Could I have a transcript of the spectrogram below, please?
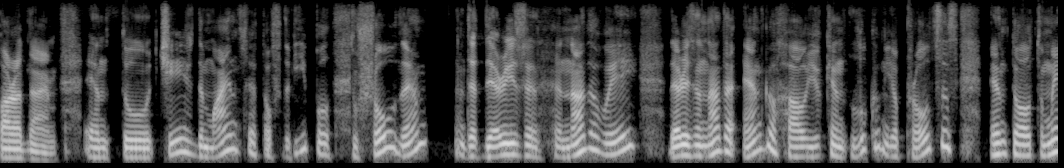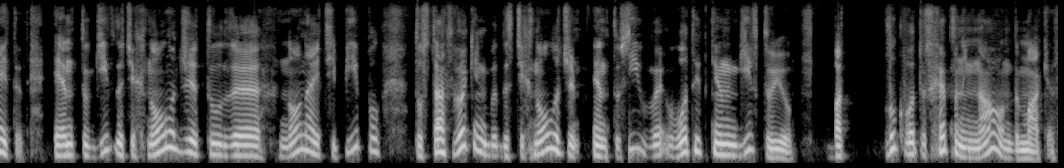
paradigm and to change the mindset of the people to show them that there is a, another way, there is another angle how you can look on your process and to automate it and to give the technology to the non-IT people to start working with this technology and to see wh- what it can give to you. But look what is happening now on the market.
